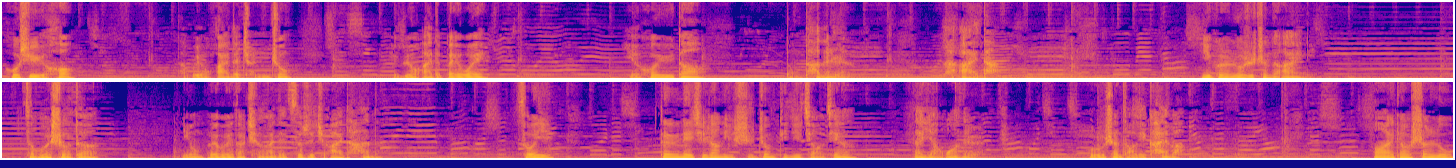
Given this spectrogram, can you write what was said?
或许以后，他不用爱的沉重，也不用爱的卑微，也会遇到懂他的人来爱他。一个人若是真的爱你，怎会舍得你用卑微到尘埃的姿势去爱他呢？所以。对于那些让你始终踮起脚尖来仰望的人，不如趁早离开吧。放爱条生路，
